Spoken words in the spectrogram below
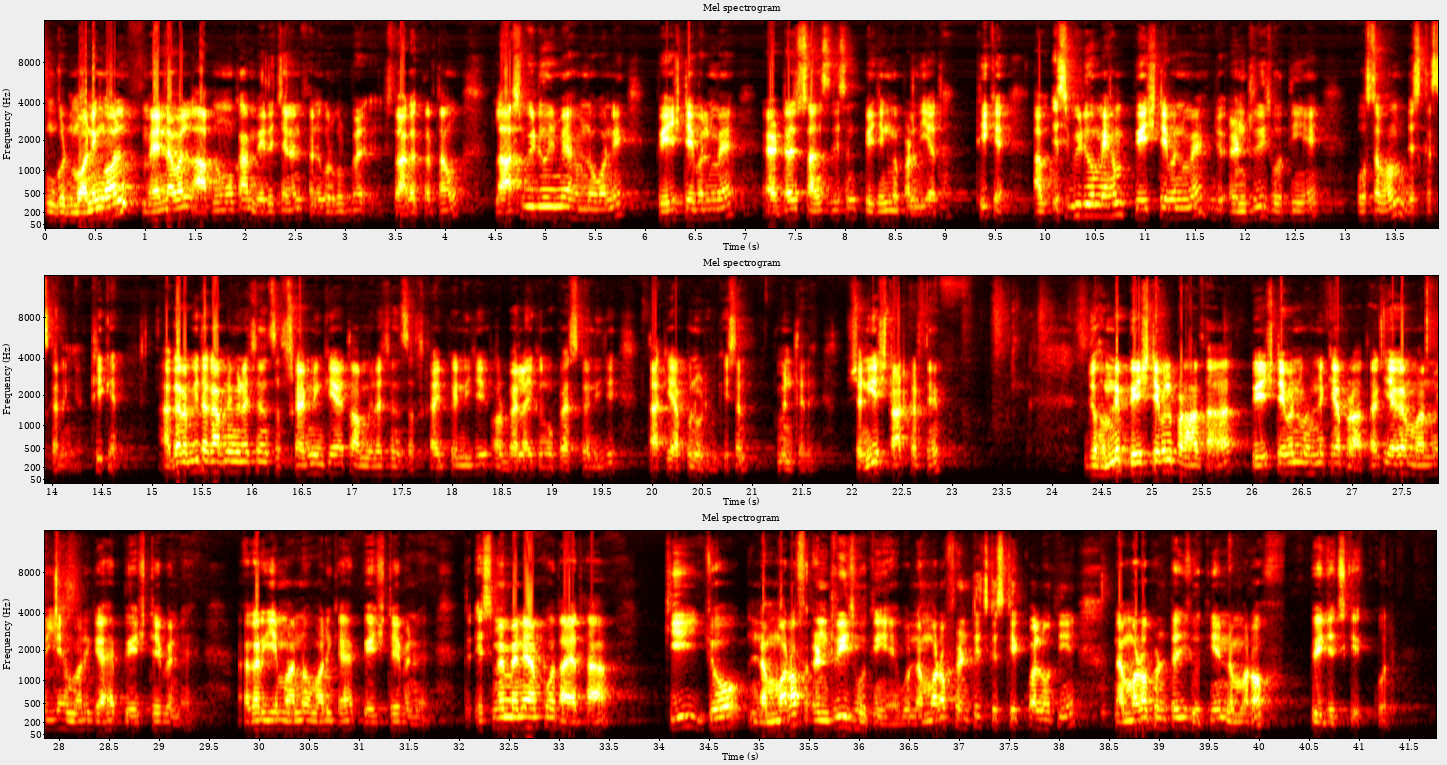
Good morning all मैं नवल, आप लोगों का मेरे चैनल फन गुरुकुल पर स्वागत करता हूँ। लास्ट वीडियो में हम लोगों ने पेज टेबल में एड्रेस ट्रांसलेशन पेजिंग में पढ़ लिया था। ठीक है? अब इस वीडियो में हम पेज टेबल में जो एंट्रीज होती हैं, वो सब हम डिस्कस करेंगे। ठीक है? अगर अभी तक आपने मेरा चैनल सब्सक्राइब नहीं किया है तो आप मेरा चैनल सब्सक्राइब कर लीजिए और बेल आइकन को प्रेस कर लीजिए, ताकि आपको नोटिफिकेशन मिलते रहे। चलिए स्टार्ट करते हैं। जो हमने पेज टेबल पढ़ा था पेज टेबल में हमने क्या पढ़ा था कि अगर मान लो ये हमारी क्या है पेज टेबल है अगर ये मान लो हमारी क्या है पेज टेबल है तो इसमें मैंने आपको बताया था कि जो नंबर ऑफ़ एंट्रीज होती हैं, वो नंबर ऑफ़ एंट्रीज किसके इक्वल होती हैं? नंबर ऑफ़ एंट्रीज होती है नंबर ऑफ़ पेजेस के इक्वल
